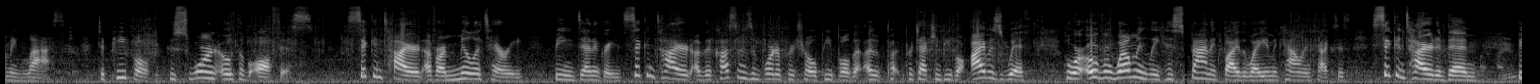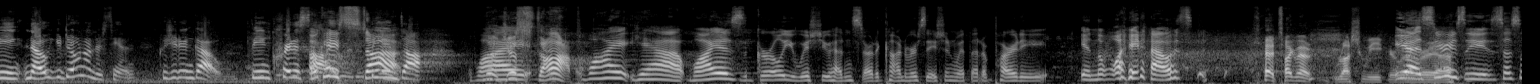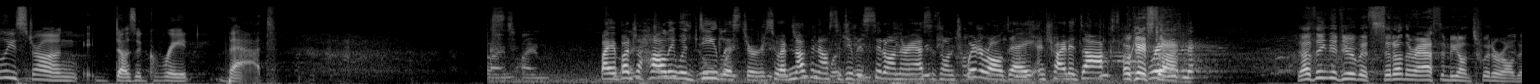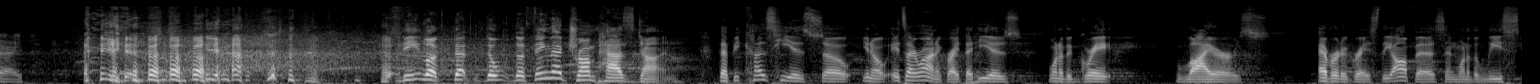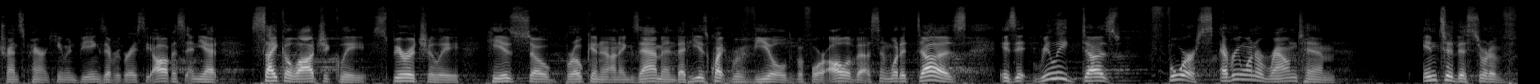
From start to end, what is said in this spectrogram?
coming last to people who swore an oath of office, sick and tired of our military being denigrated, sick and tired of the Customs and Border Patrol people, the uh, p- protection people I was with, who are overwhelmingly Hispanic, by the way, in McAllen, Texas. Sick and tired of them being no, you don't understand because you didn't go. Being criticized. Okay, Being stop. do- Why? just stop. Why? Yeah. Why is the girl you wish you hadn't started conversation with at a party in the White House? yeah, talking about Rush Week or yeah, whatever. seriously, Cecily Strong does a great that. I'm, I'm by a bunch of I- I Hollywood still D-listers who have nothing else to do but sit on their asses on Twitter all day and try to dox. Okay, brave stop. men- Nothing to do but sit on their ass and be on Twitter all day. the look the, the the thing that Trump has done that because he is so you know it's ironic right that he is one of the great liars ever to grace the office and one of the least transparent human beings ever to grace the office and yet psychologically spiritually he is so broken and unexamined that he is quite revealed before all of us. And what it does is it really does force everyone around him into this sort of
